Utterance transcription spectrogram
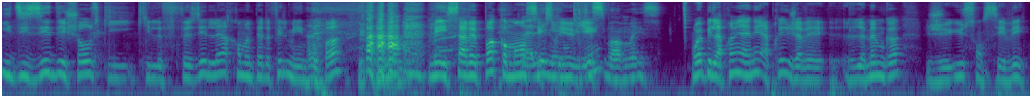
il disait des choses qui, qui le faisaient l'air comme un pédophile, mais il n'était pas. mais il savait pas comment s'exprimer bien. Ouais, puis la première année, après, j'avais le même gars, j'ai eu son CV.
